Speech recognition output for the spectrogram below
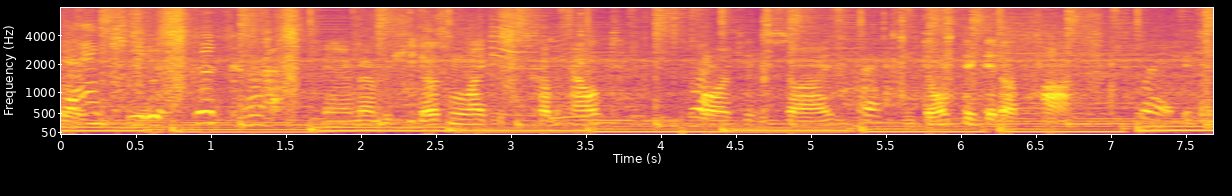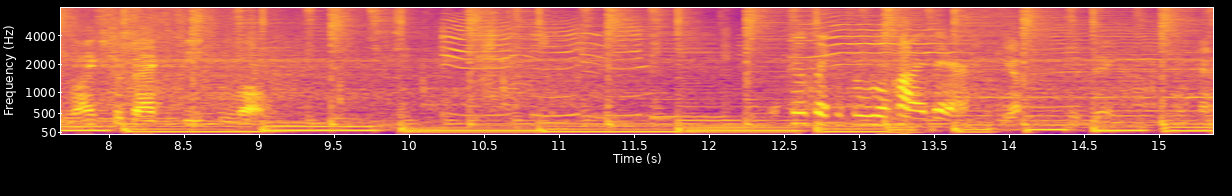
Thank you. Good girl. And remember, she doesn't like it to come out far to the side. Right. And don't pick it up high. Right. If she likes her back feet low. It Feels like it's a little high there. Yep, good thing. Okay.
